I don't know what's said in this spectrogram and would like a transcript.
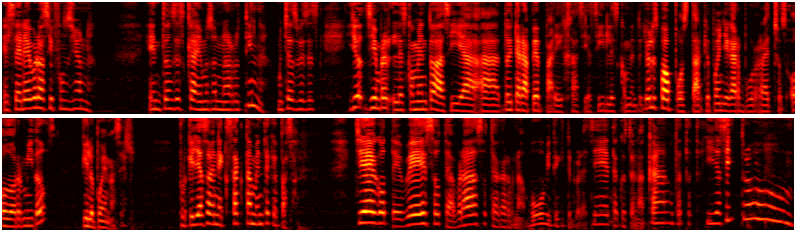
El cerebro así funciona. Entonces caemos en una rutina. Muchas veces, yo siempre les comento así, a, a- doy terapia a parejas y así les comento. Yo les puedo apostar que pueden llegar borrachos o dormidos y lo pueden hacer. Porque ya saben exactamente qué pasa. Llego, te beso, te abrazo, te agarro una boobie, te quito el bracete, te acuesto en la cama, ta, ta, ta, y así, trum.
